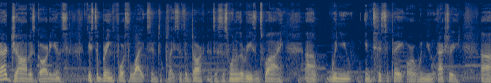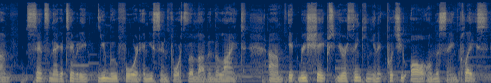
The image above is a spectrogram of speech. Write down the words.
our job as guardians is to bring forth lights into places of darkness. This is one of the reasons why, uh, when you anticipate or when you actually um, sense negativity, you move forward and you send forth the love and the light. Um, it reshapes your thinking and it puts you all on the same place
